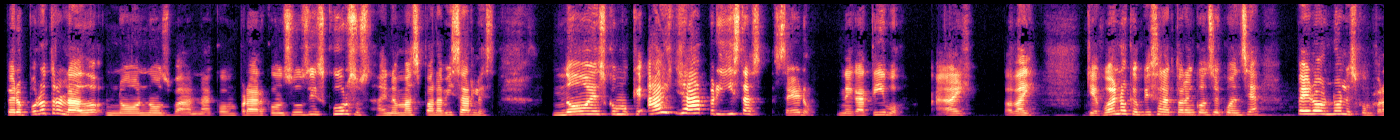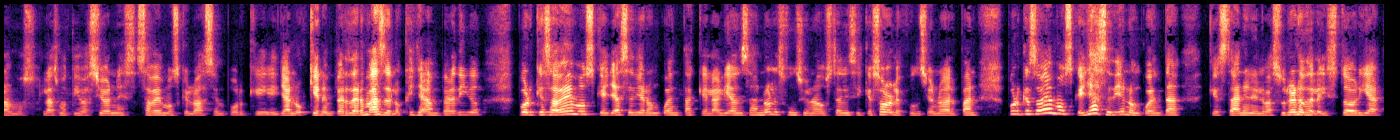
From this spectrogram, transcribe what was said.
pero por otro lado no nos van a comprar con sus discursos. Hay nomás para avisarles. No es como que, ay, ya, priistas, cero, negativo, ay, bye bye. Qué bueno que empiezan a actuar en consecuencia, pero no les compramos las motivaciones. Sabemos que lo hacen porque ya no quieren perder más de lo que ya han perdido, porque sabemos que ya se dieron cuenta que la alianza no les funcionó a ustedes y que solo le funcionó al PAN, porque sabemos que ya se dieron cuenta que están en el basurero de la historia,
